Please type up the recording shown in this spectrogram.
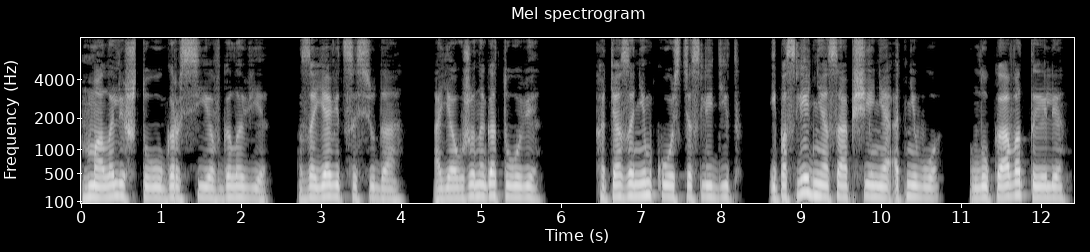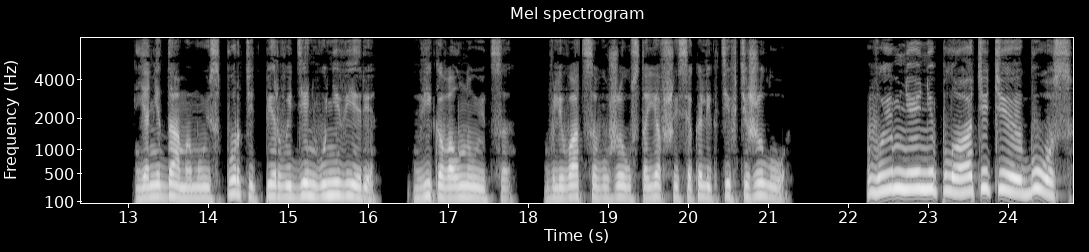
Мало ли что у Гарсия в голове. Заявится сюда, а я уже наготове. Хотя за ним Костя следит. И последнее сообщение от него. Лука в отеле. Я не дам ему испортить первый день в универе. Вика волнуется. Вливаться в уже устоявшийся коллектив тяжело. «Вы мне не платите, босс»,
